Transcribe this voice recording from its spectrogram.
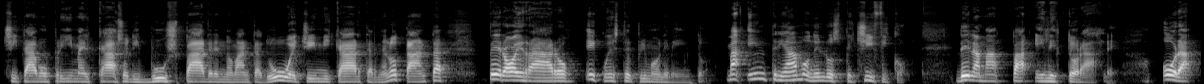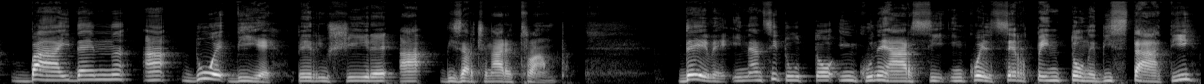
Citavo prima il caso di Bush padre nel 92, Jimmy Carter nell'80, però è raro e questo è il primo elemento. Ma entriamo nello specifico della mappa elettorale. Ora, Biden ha due vie per riuscire a disarcionare Trump. Deve innanzitutto incunearsi in quel serpentone di stati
